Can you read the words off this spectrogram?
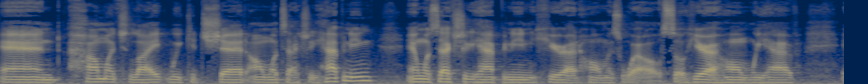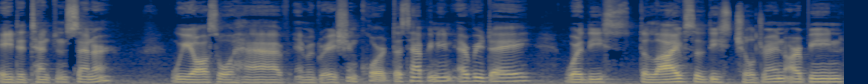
and how much light we could shed on what's actually happening and what's actually happening here at home as well. So, here at home, we have a detention center. We also have immigration court that's happening every day where these the lives of these children are being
